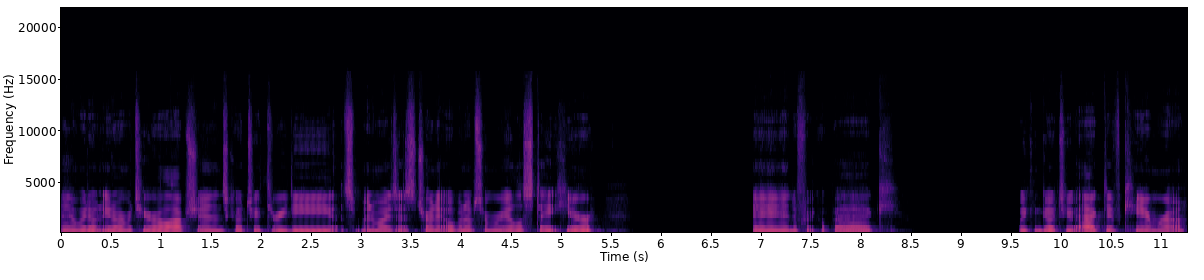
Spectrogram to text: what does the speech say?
And we don't need our material options. Go to 3D. Let's minimize this. Trying to open up some real estate here. And if we go back, we can go to active camera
